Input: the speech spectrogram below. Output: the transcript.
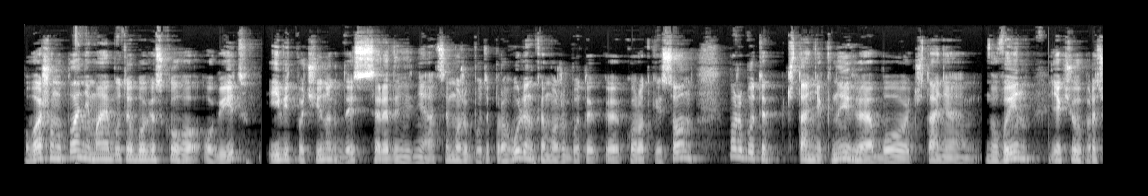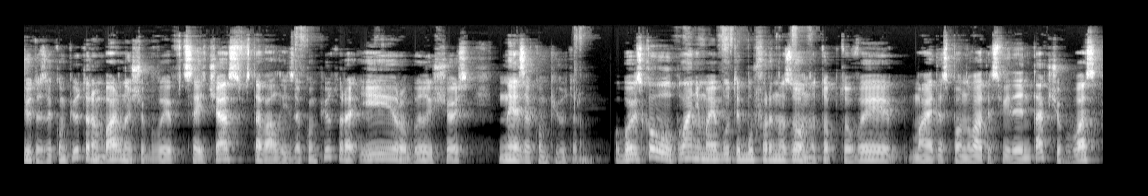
У вашому плані має бути обов'язково обід і відпочинок десь всередині дня. Це може бути прогулянка, може бути е, короткий сон, може бути читання книги або читання новин. Якщо ви працюєте за комп'ютером, бажано, щоб ви в цей час вставали із-за комп'ютера і робили щось не за комп'ютером. Обов'язково у плані має бути буферна зона, тобто ви маєте спланувати свій день так, щоб у вас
